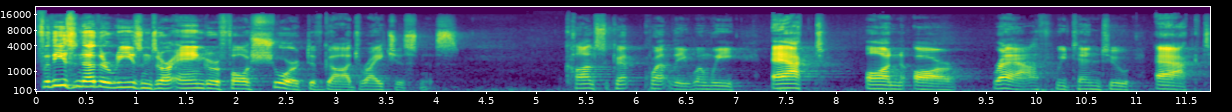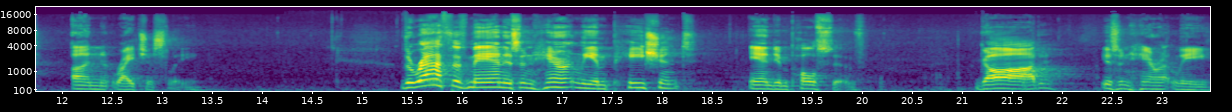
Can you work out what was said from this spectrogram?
For these and other reasons, our anger falls short of God's righteousness. Consequently, when we act on our wrath, we tend to act unrighteously. The wrath of man is inherently impatient and impulsive. God is inherently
